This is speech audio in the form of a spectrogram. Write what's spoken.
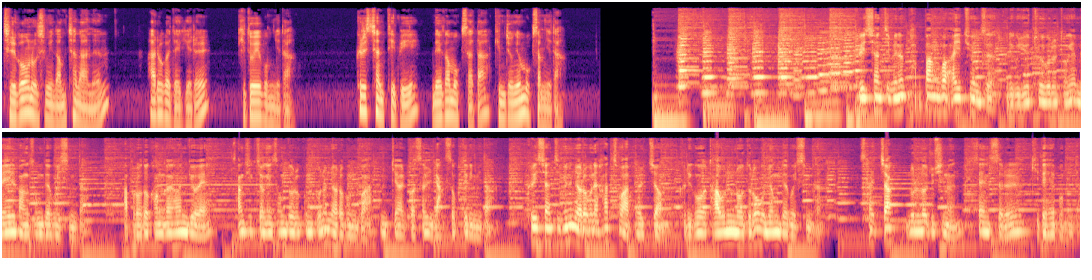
즐거운 웃음이 넘쳐나는 하루가 되기를 기도해 봅니다. 크리스찬 TV 내가 목사다 김종현 목사입니다. 크리스천 TV는 팟빵과 아이튠즈 그리고 유튜브를 통해 매일 방송되고 있습니다. 앞으로도 건강한 교회, 상식적인 성도를 꿈꾸는 여러분과 함께할 것을 약속드립니다. 크리스천 TV는 여러분의 하트와 별점 그리고 다운로드로 운영되고 있습니다. 살짝 눌러주시는 센스를 기대해 봅니다.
